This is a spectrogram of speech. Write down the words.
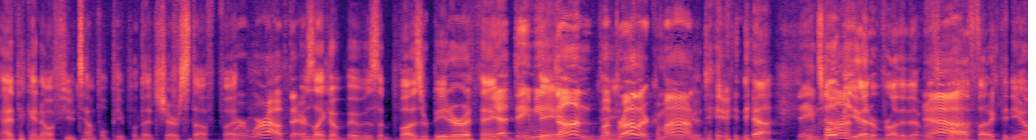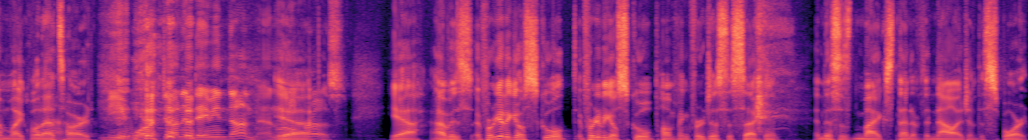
I think I know a few Temple people that share stuff, but We're, we're out there. It was like a it was a buzzer beater, I think. Yeah, Damian Dunn, my brother, come There on. go, Damian. Yeah, Dame you told Dunn. me you had a brother that was Yeah. more athletic than you. I'm like, well, that's hard. Me, Warrick Dunn, and Damian Dunn, man. We're Yeah. pros. Yeah, I was. If we're gonna go school, if we're gonna go school pumping for just a second, and this is my extent of the knowledge of the sport,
